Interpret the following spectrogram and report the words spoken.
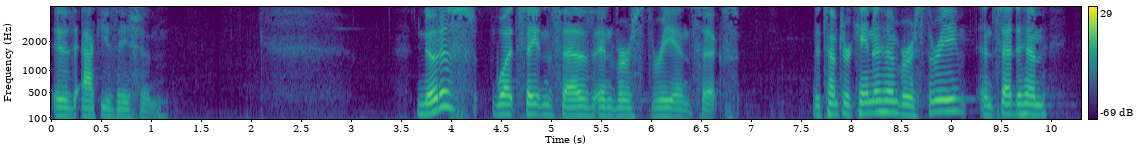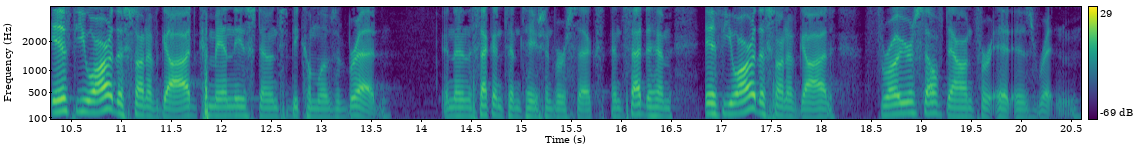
is accusation. Notice what Satan says in verse 3 and 6. The tempter came to him, verse 3, and said to him, If you are the Son of God, command these stones to become loaves of bread. And then the second temptation, verse 6, and said to him, If you are the Son of God, throw yourself down, for it is written.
